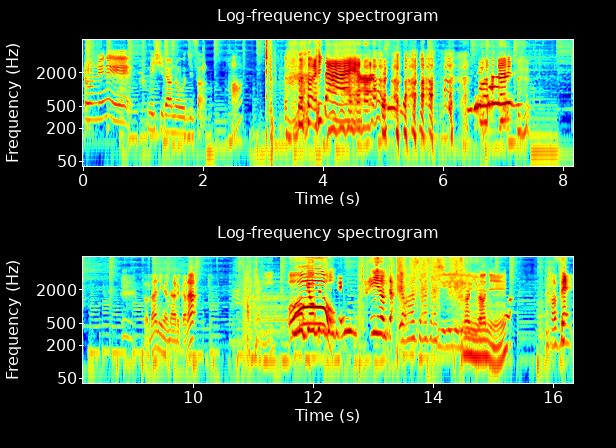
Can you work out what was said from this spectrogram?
とうね。見知らぬおじさん。は？痛い。さあ何がなるかな？何おおいいの来た。よしよしよし。何何？風。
